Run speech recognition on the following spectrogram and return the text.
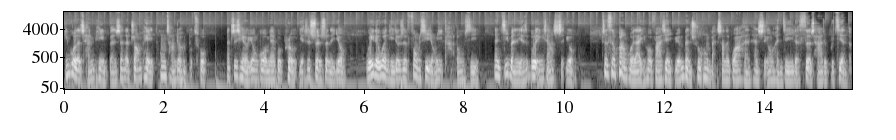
苹果的产品本身的装配通常就很不错。那之前有用过 MacBook Pro，也是顺顺的用，唯一的问题就是缝隙容易卡东西，但基本也是不影响使用。这次换回来以后，发现原本触控板上的刮痕和使用痕迹的色差就不见了，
